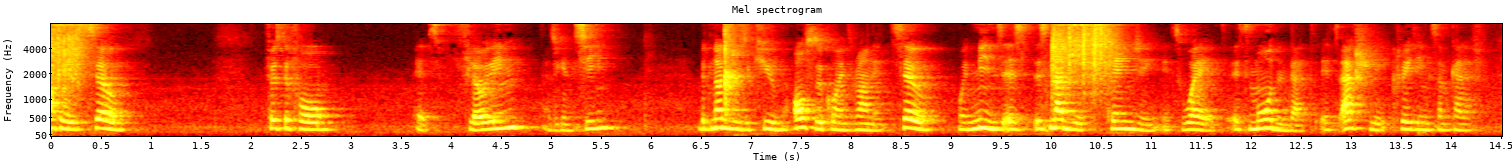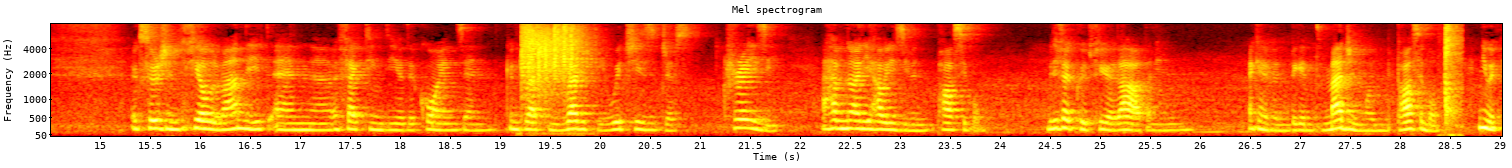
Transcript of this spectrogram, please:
Okay, so first of all, it's floating, as you can see, but not just the cube, also the coins around it. So what it means is it's not just changing its weight, it's more than that. It's actually creating some kind of exertion field around it and uh, affecting the other coins and contracting gravity, which is just crazy. I have no idea how it is even possible. But if I could figure it out, I mean, I can't even begin to imagine what would be possible. Anyway,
